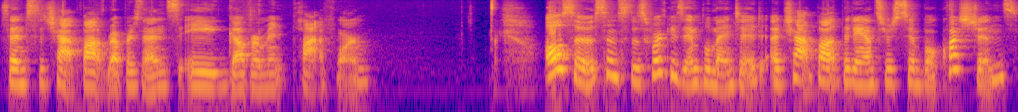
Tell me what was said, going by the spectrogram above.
since the chatbot represents a government platform. Also, since this work is implemented, a chatbot that answers simple questions,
